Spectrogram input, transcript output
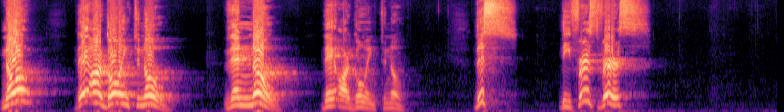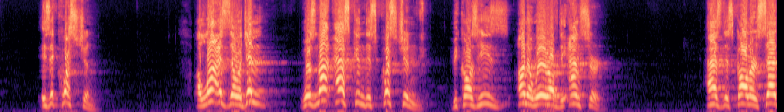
no they are going to know then know they are going to know. This, the first verse, is a question. Allah Azza wa Jal was not asking this question because he's unaware of the answer. As the scholar said,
